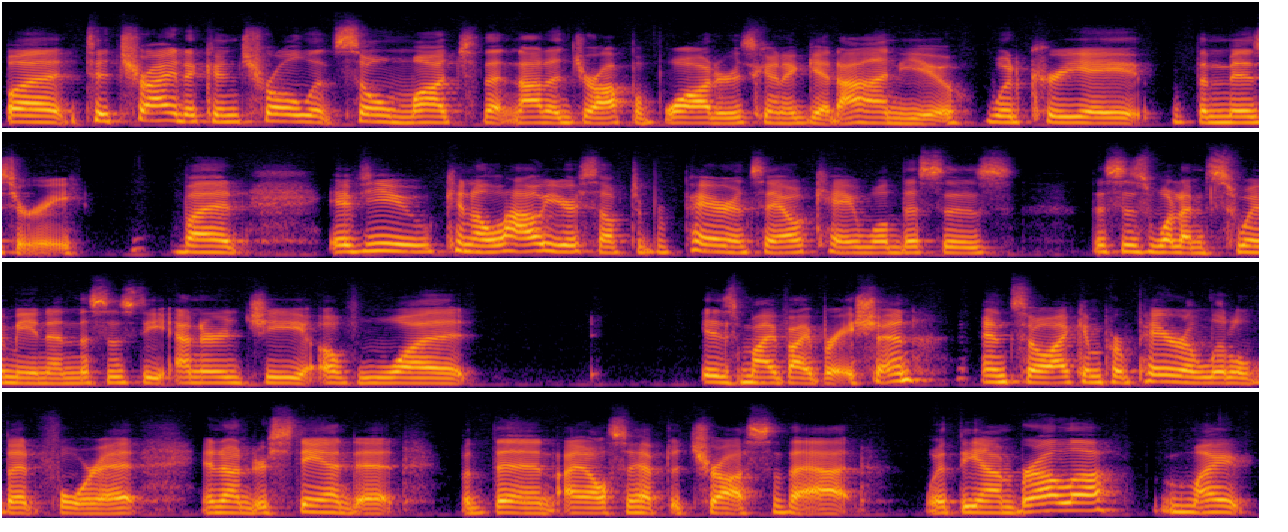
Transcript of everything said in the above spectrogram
But to try to control it so much that not a drop of water is going to get on you would create the misery. But if you can allow yourself to prepare and say, okay, well, this is this is what I'm swimming in. This is the energy of what is my vibration. And so I can prepare a little bit for it and understand it. But then I also have to trust that with the umbrella, might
